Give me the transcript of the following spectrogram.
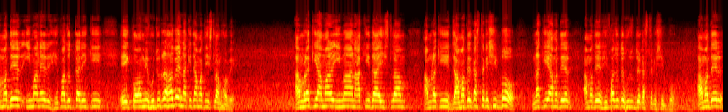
আমাদের ইমানের হেফাজতকারী কি এই কওমি হুজুররা হবে নাকি জামাতি ইসলাম হবে? আমরা কি আমার ইমান আকিদা ইসলাম আমরা কি জামাতের কাছ থেকে শিখব নাকি আমাদের আমাদের হেফাজতের হুজুরদের কাছ থেকে শিখব? আমাদের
